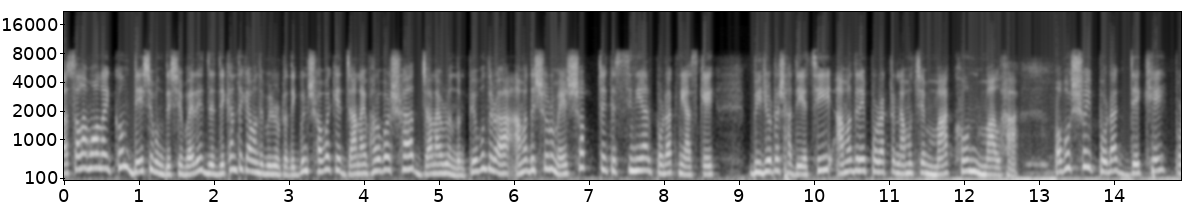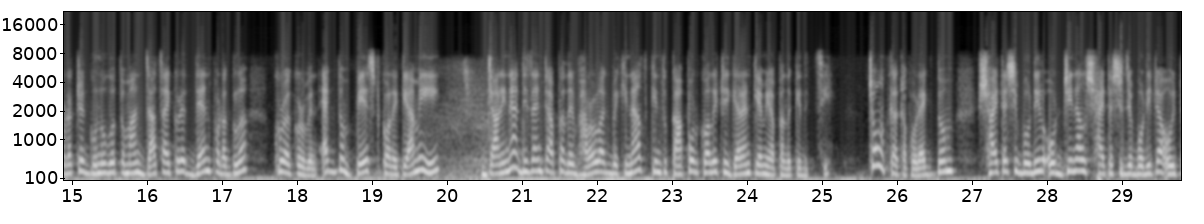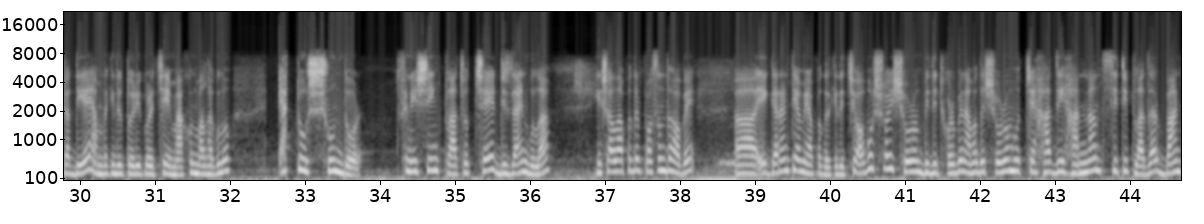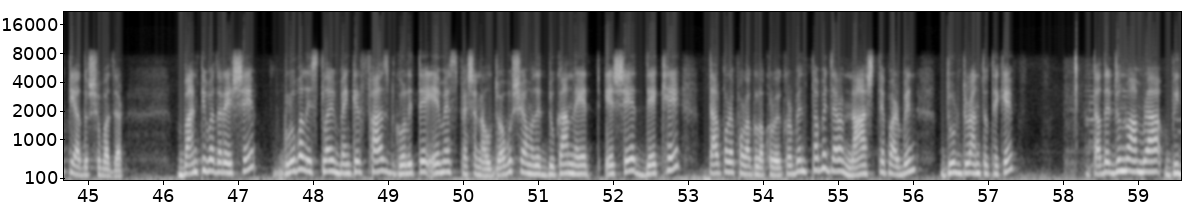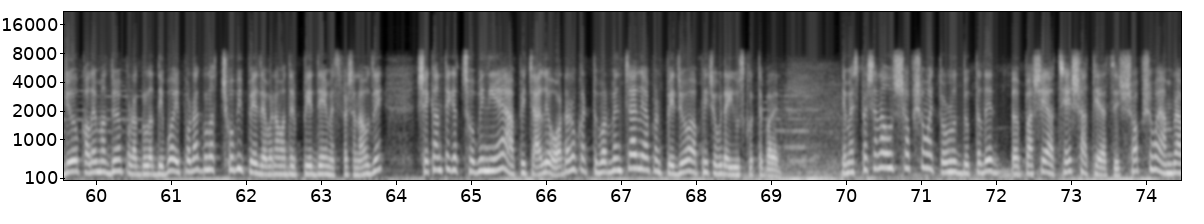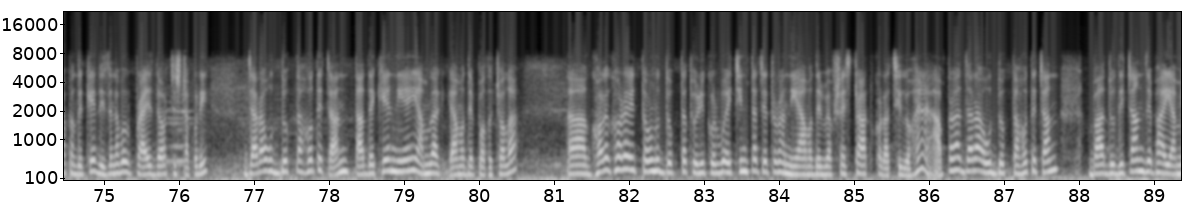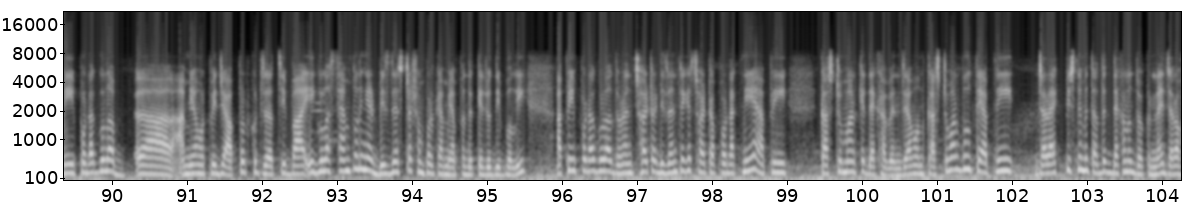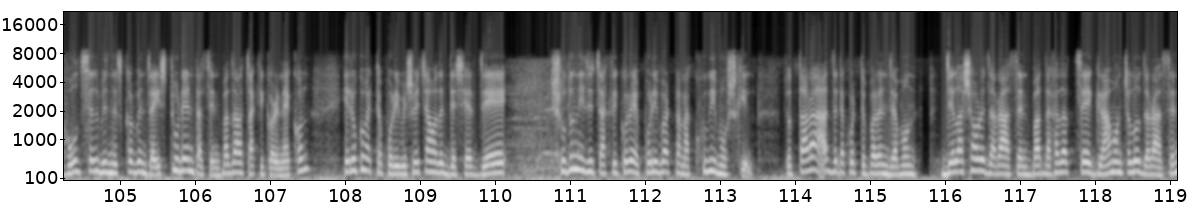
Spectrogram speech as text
আসসালামু আলাইকুম, দেশ এবং দেশের বাইরে যে যেখান থেকে আমাদের ভিডিওটা দেখবেন সবাইকে জানাই ভালোবাসা, জানাই অভিনন্দন। প্রিয় বন্ধুরা, আমাদের শোরুমে সবচেয়ে সিনিয়র প্রোডাক্ট নিয়ে আজকে ভিডিওটা সাজিয়েছি। আমাদের এই প্রোডাক্টের নাম হচ্ছে মাখন মালহা। অবশ্যই প্রোডাক্ট দেখে প্রোডাক্টের গুণগত মান যাচাই করে দেন প্রোডাক্টগুলো ক্রয় করবেন। একদম বেস্ট কোয়ালিটি আমি জানি না ডিজাইনটা আপনাদের ভালো লাগবে কিনা, কিন্তু কাপড় কোয়ালিটির গ্যারান্টি আমি আপনাদেরকে দিচ্ছি। চমৎকার কাপড়, একদম ষাটাশি বডির অরিজিনাল ষাটাশি যে বডিটা, ওইটা দিয়ে আমরা কিন্তু তৈরি করেছি এই মাখন মালহাগুলো। এত সুন্দর ফিনিশিং প্লাস হচ্ছে ডিজাইনগুলা। ইনশাল্লাহ আপনাদের পছন্দ হবে। এই গ্যারান্টি আমি আপনাদেরকে দিচ্ছি। অবশ্যই শোরুম ভিজিট করবেন। আমাদের শোরুম হচ্ছে হাজি হান্নান সিটি প্লাজার বান্টি আদর্শ বাজার। বান্টি বাজারে এসে গ্লোবাল ইসলামী ব্যাংকের ফার্স্ট গলিতে এম এস ফ্যাশন হাউস। অবশ্যই আমাদের দোকানে এসে দেখে তারপরে পড়াগুলো ক্রয় করবেন। তবে যারা না আসতে পারবেন দূর দূরান্ত থেকে, তাদের জন্য আমরা ভিডিও কলের মাধ্যমে প্রোডাক্টগুলো দেবো। এই প্রোডাক্টগুলোর ছবি পেয়ে যাবেন আমাদের পেজে এম এস ফ্যাশন হাউসে সেখান থেকে ছবি নিয়ে আপনি চাইলে অর্ডারও করতে পারবেন, চাইলে আপনার পেজেও আপনি ছবিটা ইউজ করতে পারেন। এম এস ফ্যাশন হাউস সবসময় তরুণ উদ্যোক্তাদের পাশে আছে, সাথে আছে। সবসময় আমরা আপনাদেরকে রিজনেবল প্রাইস দেওয়ার চেষ্টা করি। যারা উদ্যোক্তা হতে চান, তাদেরকে নিয়েই আমরা আমাদের পথ চলা। ঘরে ঘরে তরুণ উদ্যোক্তা তৈরি করব। এই চিন্তা চেতনা নিয়ে আমাদের ব্যবসা স্টার্ট করা ছিল হ্যাঁ? আপনারা যারা উদ্যোক্তা হতে চান বা যদি চান যে, ভাই, আমি প্রোডাক্টগুলো আমি আমার পেজে আপলোড করতে যাচ্ছি বা এগুলো স্যাম্পলিং এর বিজনেসটা সম্পর্কে আমি আপনাদেরকে যদি বলি, আপনি প্রোডাক্টগুলো ধরেন ছয়টা ডিজাইন থেকে ছয়টা প্রোডাক্ট নিয়ে আপনি কাস্টমারকে দেখাবেন। যেমন কাস্টমার বলতে আপনি যারা এক পিস নেবে তাদের দেখানোর দরকার নাই। যারা হোলসেল বিজনেস করবেন, যারা স্টুডেন্ট আছেন বা যারা চাকরি করেন, এখন এরকম একটা পরিবেশ হয়েছে আমাদের দেশের যে শুধু নিজে চাকরি করে পরিবার টানা খুবই মুশকিল। তো তারা যেটা করতে পারেন যেমন জেলা শহরে যারা আছেন বা দেখা যাচ্ছে গ্রাম অঞ্চলেও যারা আছেন,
